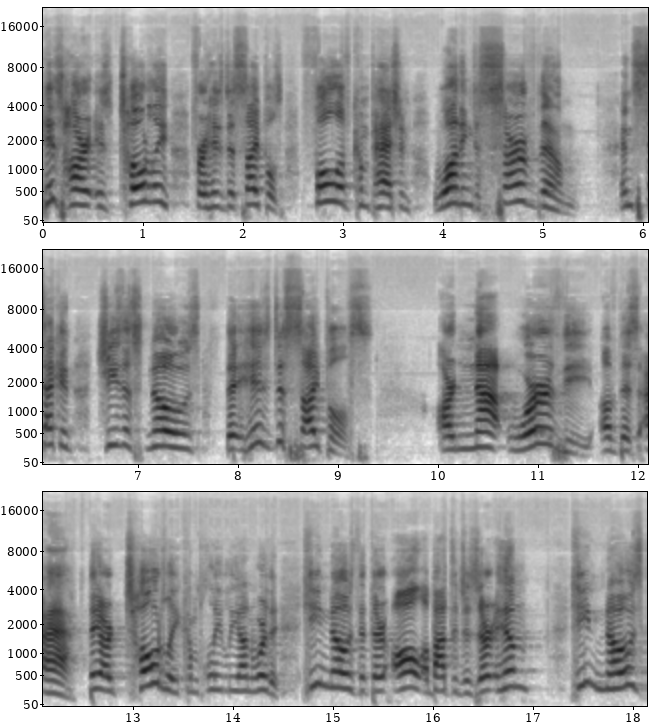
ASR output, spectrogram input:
His heart is totally for his disciples, full of compassion, wanting to serve them. And second, Jesus knows that his disciples are not worthy of this act. They are totally, completely unworthy. He knows that they're all about to desert him. He knows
